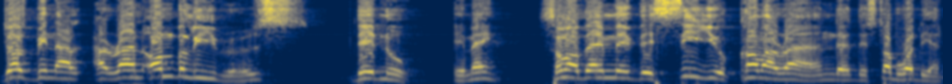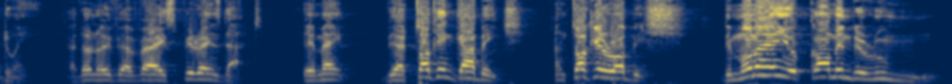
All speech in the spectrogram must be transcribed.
just being around unbelievers, they know. Amen. Some of them, if they see you come around, they stop what they are doing. I don't know if you have ever experienced that. Amen. They are talking garbage and talking rubbish. The moment you come in the room,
